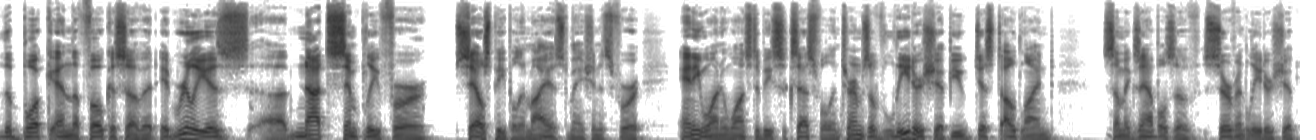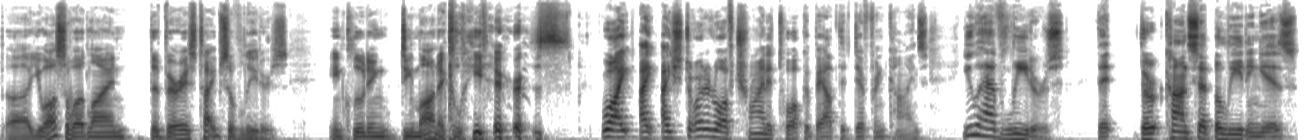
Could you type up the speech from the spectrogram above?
the book and the focus of it, it really is uh, not simply for salespeople, in my estimation. It's for anyone who wants to be successful. In terms of leadership, you just outlined some examples of servant leadership. Uh, you also outline the various types of leaders, including demonic leaders. Well, I, I, I started off trying to talk about the different kinds. You have leaders that their concept of leading is,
